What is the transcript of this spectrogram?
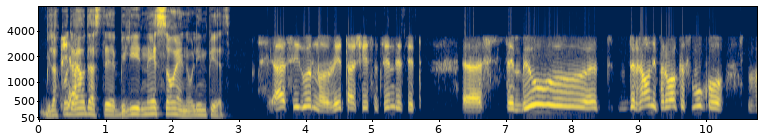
Bi lahko ja. dejal, da ste bili nesojen olimpijec? Ja, sigurno. Leta 1976 eh, sem bil eh, državni prvak smuko v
